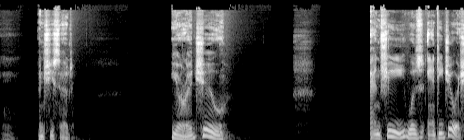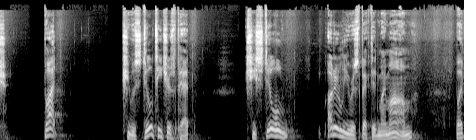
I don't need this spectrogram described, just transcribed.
Mm. And she said, You're a Jew. And she was anti Jewish. But she was still teacher's pet. She still utterly respected my mom, but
